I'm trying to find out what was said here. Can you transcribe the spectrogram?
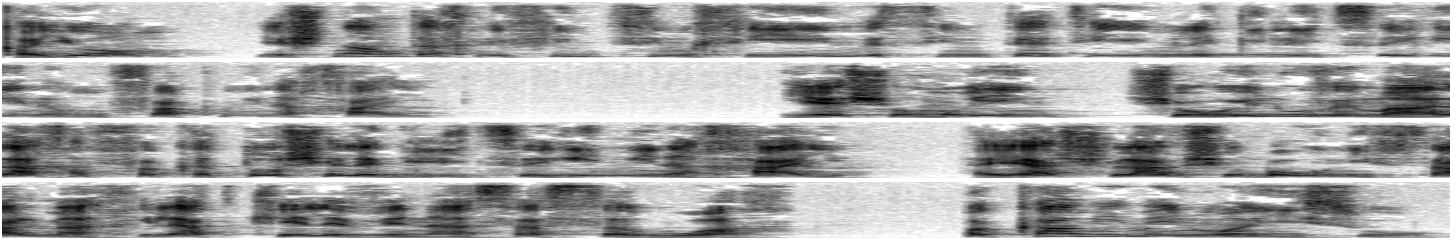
כיום ישנם תחליפים צמחיים וסינתטיים לגליצרין המופק מן החי. יש אומרים שהואיל ובמהלך הפקתו של הגליצרין מן החי היה שלב שבו הוא נפסל מאכילת כלב ונעשה שרוח, פקע ממנו האיסור,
